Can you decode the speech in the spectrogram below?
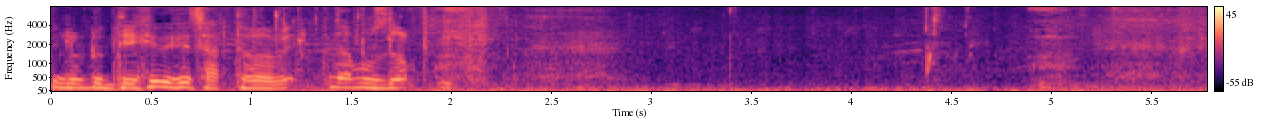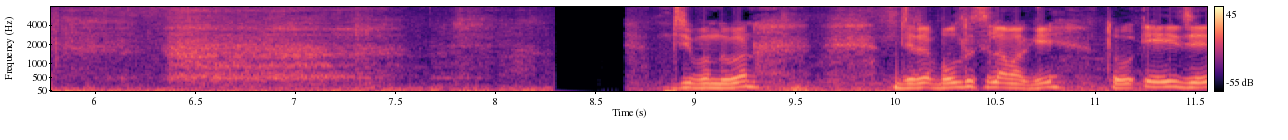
এগুলো একটু দেখে দেখে ছাড়তে হবে, যা বুঝলাম। জি বন্ধুগণ, যেটা বলতেছিলাম আর কি, তো এই যে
